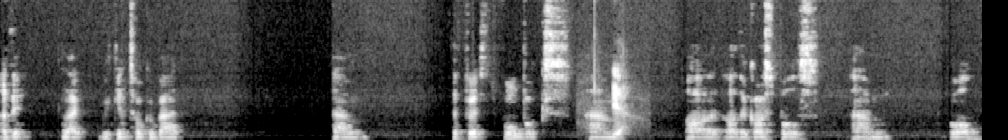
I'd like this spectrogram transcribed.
I think like we can talk about um, the first four books. Um, Yeah. are are the Gospels. Um, well,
